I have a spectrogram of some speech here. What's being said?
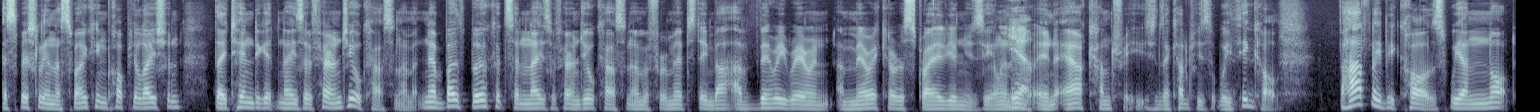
especially in the smoking population, they tend to get nasopharyngeal carcinoma. Now, both Burkitt's and nasopharyngeal carcinoma from Epstein-Barr are very rare in America, Australia, New Zealand, Yeah. in our countries, in the countries that we think of. Partly because we are not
